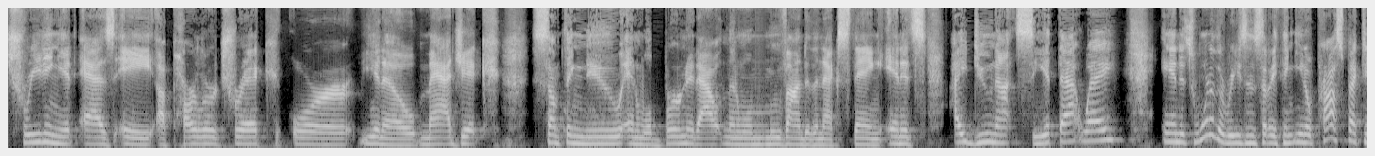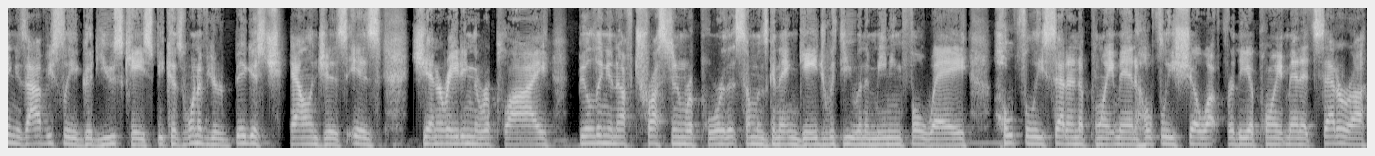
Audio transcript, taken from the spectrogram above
treating it as a, a parlor trick or you know magic something new and we'll burn it out and then we'll move on to the next thing. And it's i do not see it that way. And it's one of the reasons that i think you know prospecting is obviously a good use case because one of your biggest challenges is generating the reply building enough trust and rapport that someone's going to engage with you in a meaningful way hopefully set an appointment hopefully show up for the appointment etc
